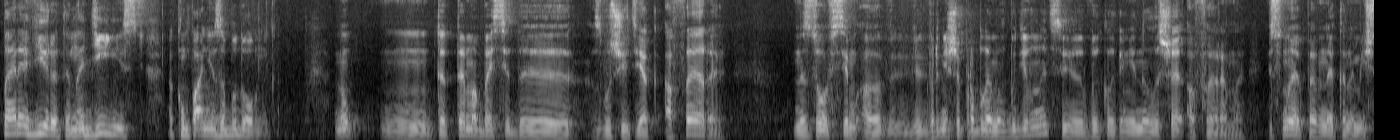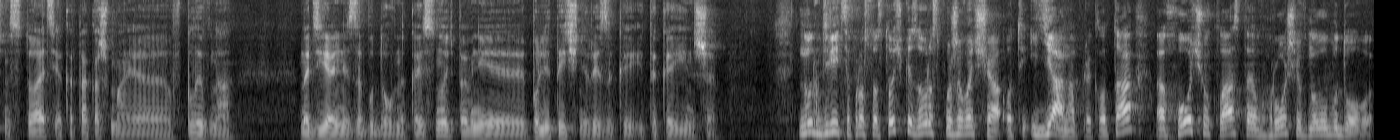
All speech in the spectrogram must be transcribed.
перевірити надійність компанії забудовника? Ну, тема бесіди звучить як афери. Не зовсім верніше, проблеми в будівництві викликані не лише аферами. Існує певна економічна ситуація, яка також має вплив на, на діяльність забудовника. Існують певні політичні ризики і таке інше. Ну, дивіться, просто з точки зору споживача. От я, наприклад, та е, хочу вкласти в гроші в новобудову.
